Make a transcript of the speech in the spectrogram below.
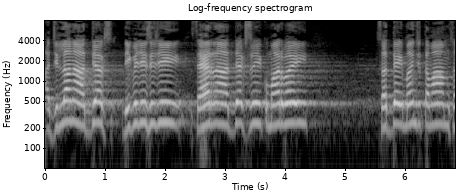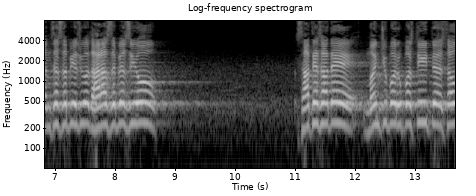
આ જિલ્લાના અધ્યક્ષ દિગ્વિજયસિંહજી, શહેરના અધ્યક્ષ શ્રી કુમારભાઈ, સદ્ય મંચ તમામ સંસદ સભ્યશ્રીઓ, ધારાસભ્યશ્રીઓ, સાથે સાથે મંચ ઉપર ઉપસ્થિત સૌ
